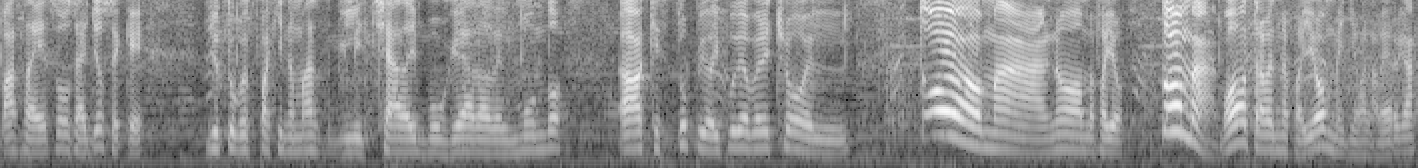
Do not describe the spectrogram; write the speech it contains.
pasa eso. O sea, yo sé que YouTube es página más glitchada y bugueada del mundo. Ah, qué estúpido, ahí pude haber hecho el... ¡Toma! No, me falló. ¡Toma! Otra vez me falló, me lleva la verga.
